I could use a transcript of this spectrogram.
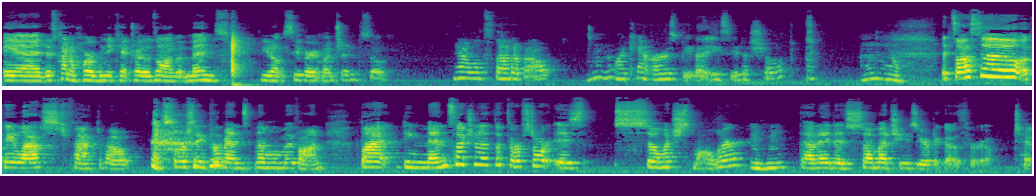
and it's kind of hard when you can't try those on, but men's you don't see very much in, so. Yeah, what's that about? Why can't ours be that easy to shop? I don't know. It's also, okay, last fact about sourcing for men's, then we'll move on. But the men's section at the thrift store is so much smaller mm-hmm. that it is so much easier to go through, too.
